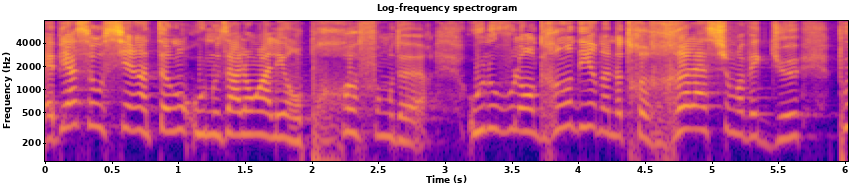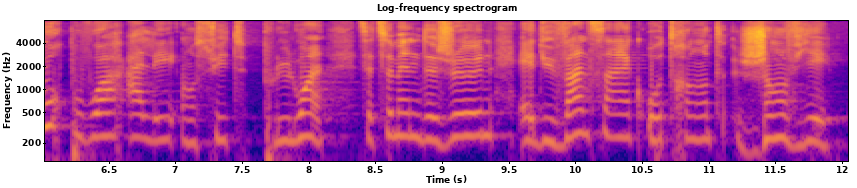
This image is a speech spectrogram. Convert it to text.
eh bien, c'est aussi un temps où nous allons aller en profondeur, où nous voulons grandir dans notre relation avec Dieu pour pouvoir aller ensuite plus loin. Cette semaine de jeûne est du 25 au 30 janvier.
